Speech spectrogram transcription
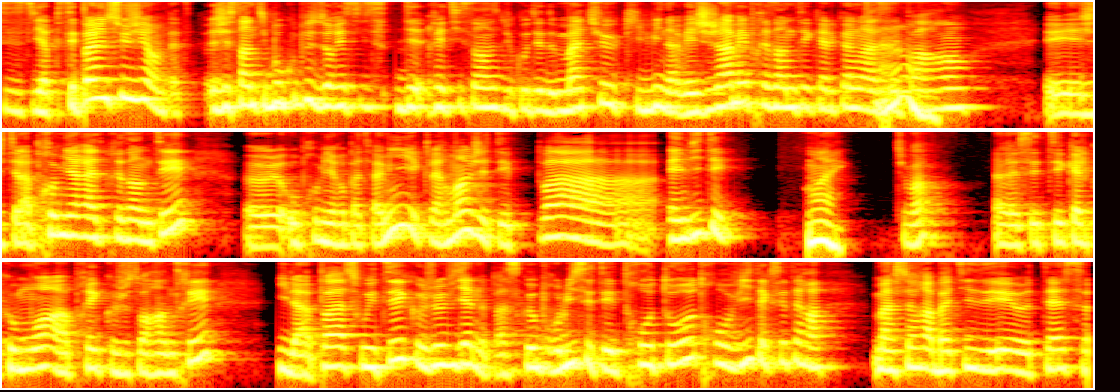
C'est a- pas un sujet en fait. J'ai senti beaucoup plus de rétic- de réticence du côté de Mathieu qui lui n'avait jamais présenté quelqu'un à ses Ah. parents et j'étais la première à être présentée euh, au premier repas de famille et clairement j'étais pas invitée, Ouais. tu vois? c'était quelques mois après que je sois rentrée, il n'a pas souhaité que je vienne parce que pour lui c'était trop tôt, trop vite, etc. Ma sœur a baptisé Tess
